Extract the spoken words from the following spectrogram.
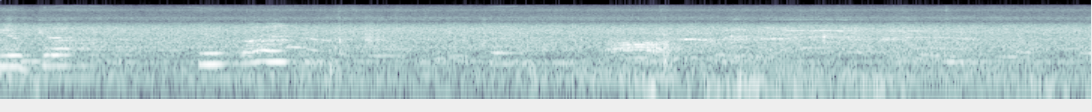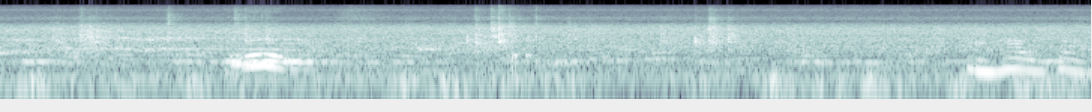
mm. 嗯，你看一下。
